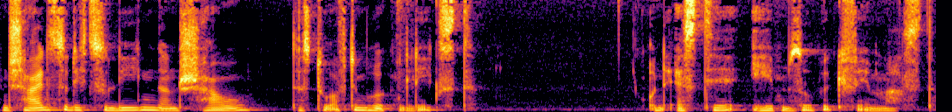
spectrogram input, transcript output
Entscheidest du dich zu liegen, dann schau, dass du auf dem Rücken liegst und es dir ebenso bequem machst.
